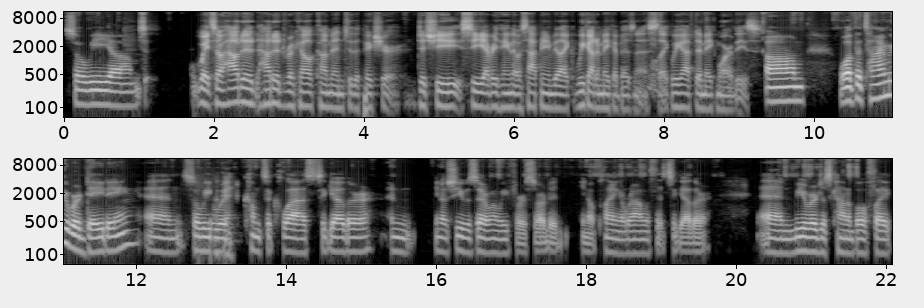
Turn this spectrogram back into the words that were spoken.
So we um so, wait, so how did how did Raquel come into the picture? Did she see everything that was happening and be like, we got to make a business, like we have to make more of these? Um, well, at the time we were dating, and so we would okay. come to class together, and you know she was there when we first started, you know, playing around with it together, and we were just kind of both like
